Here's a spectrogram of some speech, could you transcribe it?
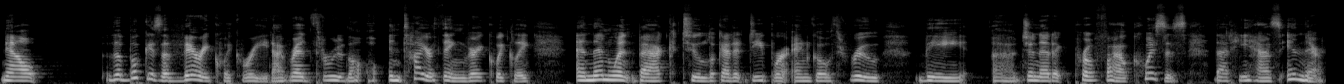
Now, the book is a very quick read. I read through the entire thing very quickly and then went back to look at it deeper and go through the uh, genetic profile quizzes that he has in there.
